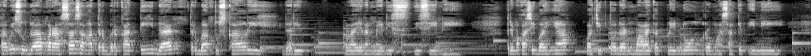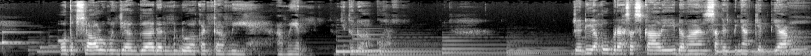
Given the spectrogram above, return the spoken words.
kami sudah merasa sangat terberkati dan terbantu sekali dari pelayanan medis di sini. Terima kasih banyak Pak Cipto dan malaikat pelindung rumah sakit ini untuk selalu menjaga dan mendoakan kami. Amin. Begitu doaku. Jadi aku berasa sekali dengan sakit penyakit yang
